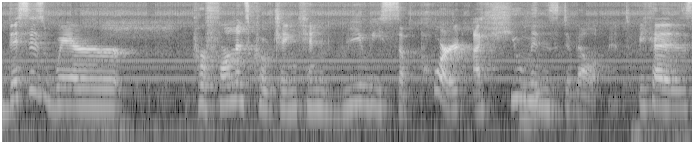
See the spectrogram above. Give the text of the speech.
this is where performance coaching can really support a human's mm-hmm. development because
